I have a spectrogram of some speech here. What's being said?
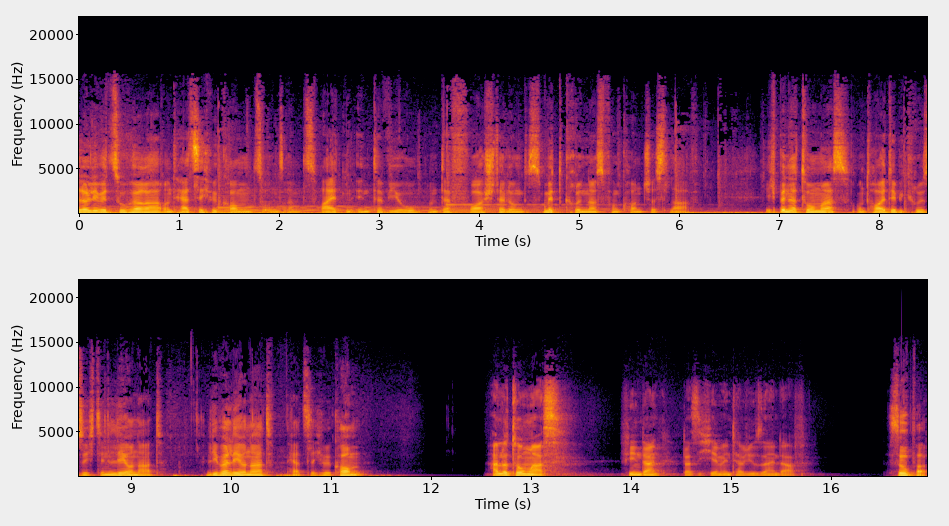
Hallo liebe Zuhörer und herzlich willkommen zu unserem zweiten Interview und der Vorstellung des Mitgründers von Conscious Love. Ich bin der Thomas und heute begrüße ich den Leonard. Lieber Leonard, herzlich willkommen. Hallo Thomas, vielen Dank, dass ich hier im Interview sein darf. Super.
